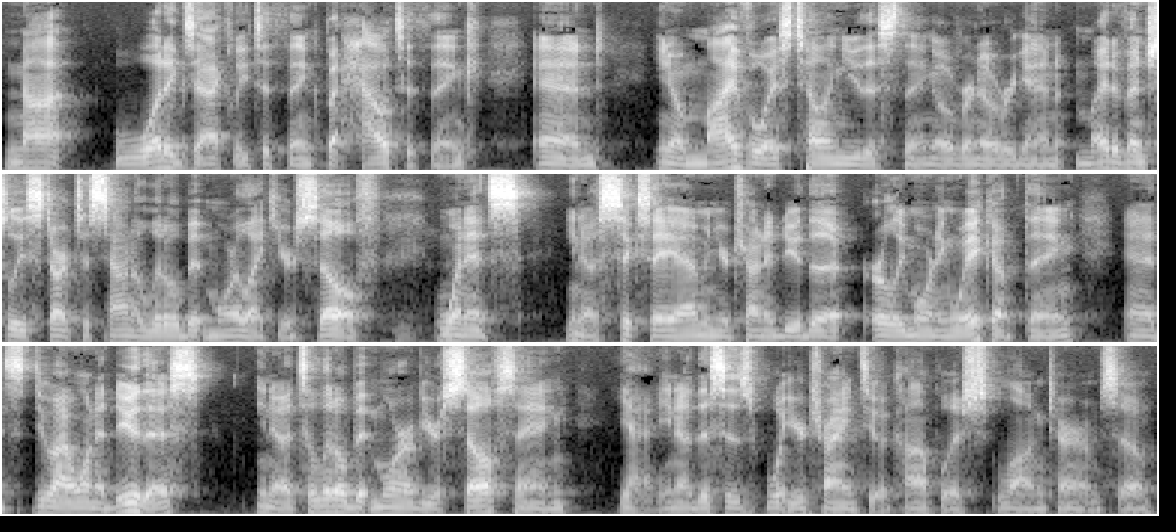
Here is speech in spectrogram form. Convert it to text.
not what exactly to think, but how to think. And you know, my voice telling you this thing over and over again might eventually start to sound a little bit more like yourself mm-hmm. when it's you know 6 a.m. and you're trying to do the early morning wake up thing, and it's do I want to do this? you know, it's a little bit more of yourself saying, yeah, you know, this is what you're trying to accomplish long term. So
